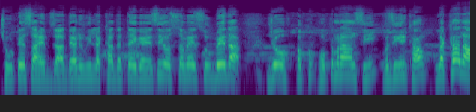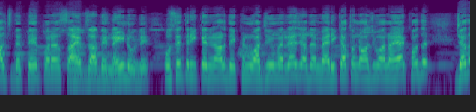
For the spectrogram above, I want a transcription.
ਛੋਟੇ ਸਾਹਿਬਜ਼ਾਦਿਆਂ ਨੂੰ ਵੀ ਲੱਖਾਂ ਦਿੱਤੇ ਗਏ ਸੀ, ਉਸ ਸਮੇਂ ਸੂਬੇ ਦਾ ਜੋ ਹੁਕਮਰਾਨ ਸੀ, ਵਜ਼ੀਰ ਖਾਨ ਲੱਖਾਂ ਲਾਲਚ ਦਿੱਤੇ, ਪਰ ਸਾਹਿਬਜ਼ਾਦੇ ਨਹੀਂ ਡੋਲੇ। ਉਸੇ ਤਰੀਕੇ ਦੇ ਨਾਲ ਦੇਖਣ ਨੂੰ ਅੱਜ ਵੀ ਮਿਲ ਰਿਹਾ, ਜਦ ਅਮਰੀਕਾ ਤੋਂ ਨੌਜਵਾਨ ਆਇਆ ਖੁਦ, ਜਦ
